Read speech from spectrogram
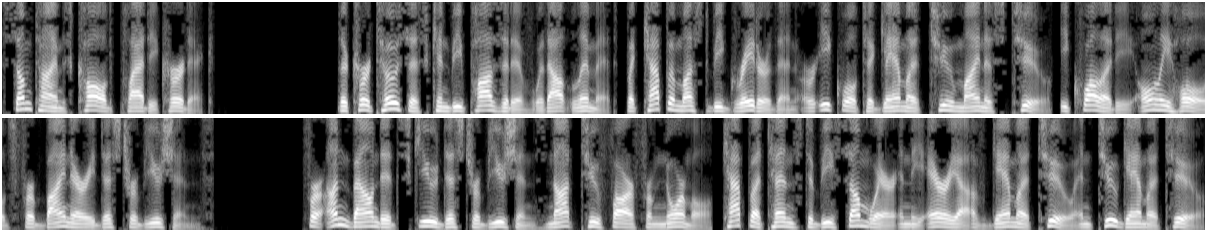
sometimes called platykurtic. The kurtosis can be positive without limit, but kappa must be greater than or equal to gamma 2 minus 2. Equality only holds for binary distributions. For unbounded skew distributions not too far from normal, kappa tends to be somewhere in the area of gamma 2 and 2 gamma 2.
